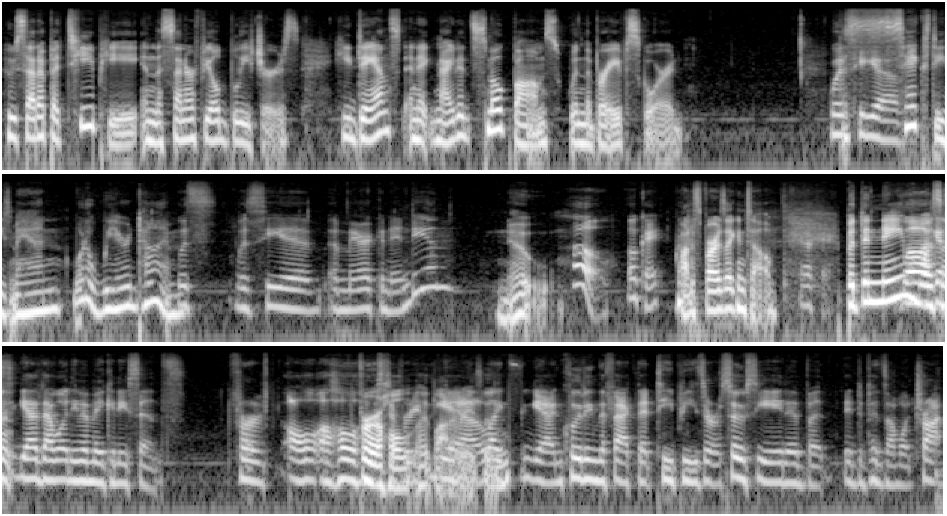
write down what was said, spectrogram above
who set up a teepee in the center field bleachers. He danced and ignited smoke bombs when the Braves scored. was he a 60s, man. What a weird time. was was he a American Indian? no, Oh, okay. not as far as I can tell. Okay. But the name Well, wasn't. guess yeah, that wouldn't even make any sense for all a whole For a whole lot of yeah, like yeah, including the fact that TPs are associated, but it depends on what tribe.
